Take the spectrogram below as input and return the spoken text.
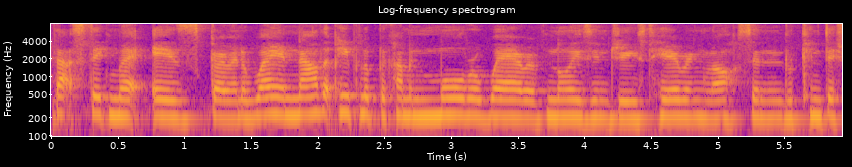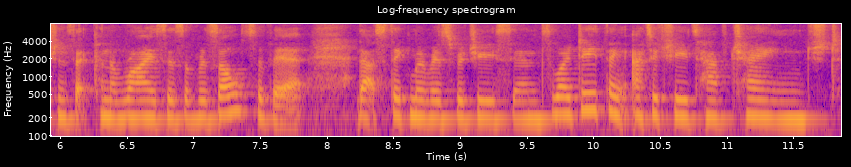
that stigma is going away, and now that people are becoming more aware of noise induced hearing loss and the conditions that can arise as a result of it, that stigma is reducing. So I do think attitudes have changed.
